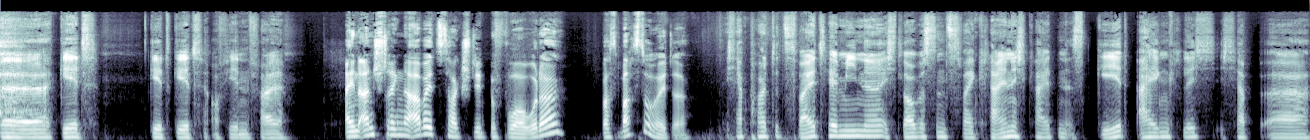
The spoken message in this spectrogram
Äh, geht, geht, geht, auf jeden Fall. Ein anstrengender Arbeitstag steht bevor, oder? Was machst du heute? Ich habe heute zwei Termine. Ich glaube, es sind zwei Kleinigkeiten. Es geht eigentlich. Ich habe äh,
